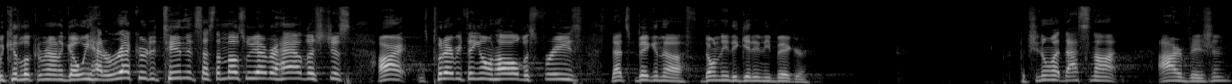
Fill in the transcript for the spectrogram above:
We could look around and go, we had a record attendance. That's the most we've ever had. Let's just, all right, let's put everything on hold. Let's freeze. That's big enough. Don't need to get any bigger. But you know what? That's not our vision.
